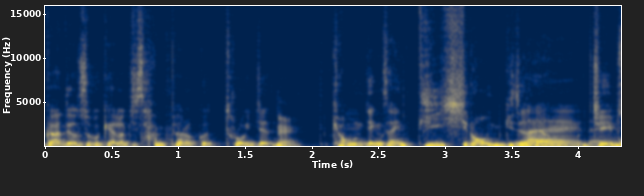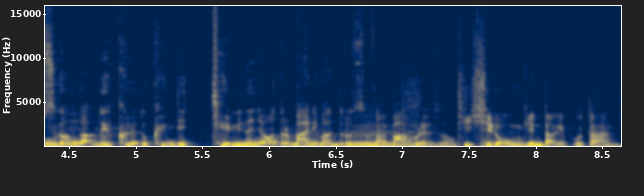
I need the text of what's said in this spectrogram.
가디언스 오브 갤럭시 3편을 끝으로 이제 네. 경쟁사인 DC로 옮기잖아요. 네, 네. 제임스 건 감독이 그래도 굉장히 재밌는 영화들을 많이 만들었어요. 음. 마블에서. DC로 옮긴다기보단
